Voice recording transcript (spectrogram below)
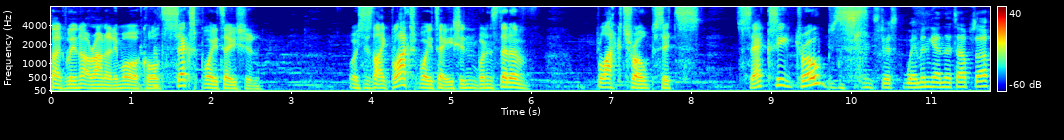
thankfully not around anymore, called sexploitation, which is like black exploitation, but instead of black tropes, it's sexy tropes. It's just women getting their tops off.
